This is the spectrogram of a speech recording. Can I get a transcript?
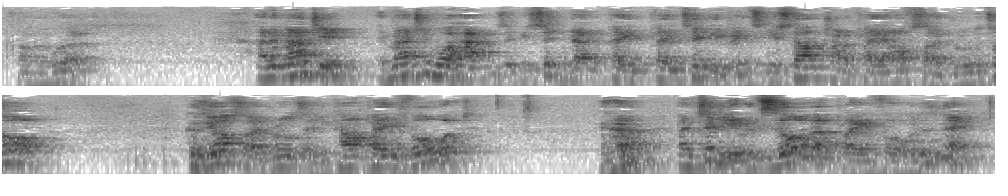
It's not going to work. And imagine, imagine what happens if you're sitting down to play, play tiddlywinks and you start trying to play an offside rule at all. Because the offside rule says you can't play forward. You know? And tiddlywinks is all about playing forward, isn't it?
